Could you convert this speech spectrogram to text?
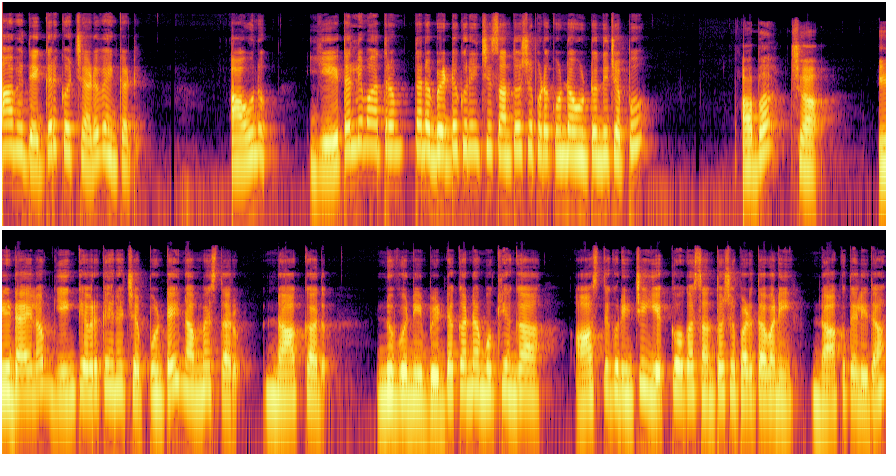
ఆమె దగ్గరకొచ్చాడు వెంకట్. అవును ఏ తల్లి మాత్రం తన బిడ్డ గురించి సంతోషపడకుండా ఉంటుంది చెప్పు? అబ్బా చా ఈ డైలాగ్ ఇంకెవరికైనా చెప్పుంటే నమ్మేస్తారు. నాకు కాదు. నువ్వు నీ బిడ్డ కన్నా ముఖ్యంగా ఆస్తి గురించి ఎక్కువగా సంతోషపడతావని నాకు తెలీదా?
